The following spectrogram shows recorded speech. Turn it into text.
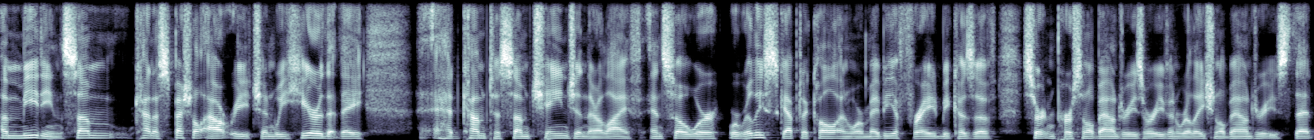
a meeting, some kind of special outreach, and we hear that they had come to some change in their life. And so we're we're really skeptical and we're maybe afraid because of certain personal boundaries or even relational boundaries that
